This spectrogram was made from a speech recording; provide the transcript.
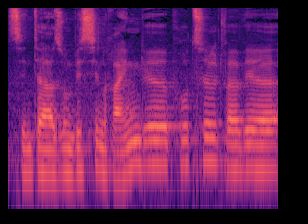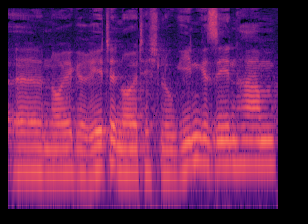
sind da so ein bisschen reingepurzelt, weil wir äh, neue Geräte, neue Technologien gesehen haben,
